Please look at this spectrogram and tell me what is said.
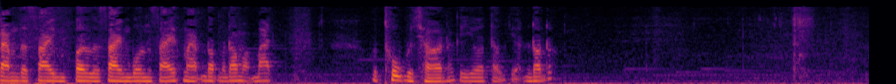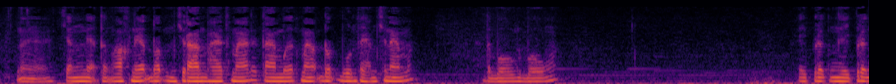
មែន5តសៃ7តសៃ9តសៃស្មាដុតម្ដងមួយបាច់ធូបវាច្រើនគេយកទៅជាដុត ណាអញ្ចឹងអ្នកទាំងអស់គ្នាដុតមិនច្រើនប្រហែលអាត្មាទេតាមមើលអាត្មាដុត4 5ឆ្នាំដំបងដំបងហើយព្រឹកងាយព្រឹក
